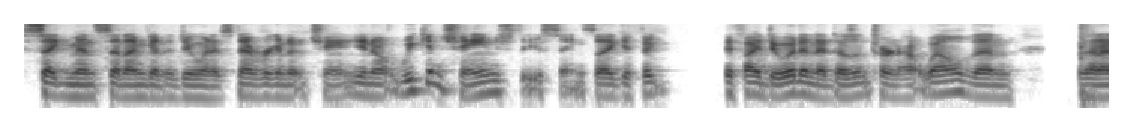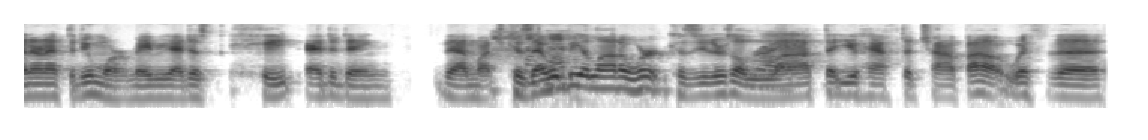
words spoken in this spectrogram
segments that i'm going to do and it's never going to change you know we can change these things. Like if it if i do it and it doesn't turn out well then then i don't have to do more. Maybe i just hate editing that much because that would be a lot of work because there's a Right. lot that you have to chop out with the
